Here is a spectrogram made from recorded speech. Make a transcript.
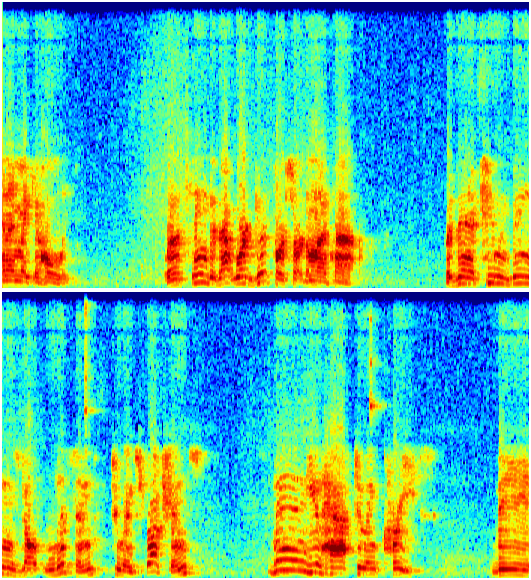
and I make it holy. Well, it seemed that that worked good for a certain amount of time. But then if human beings don't listen to instructions, then you have to increase the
